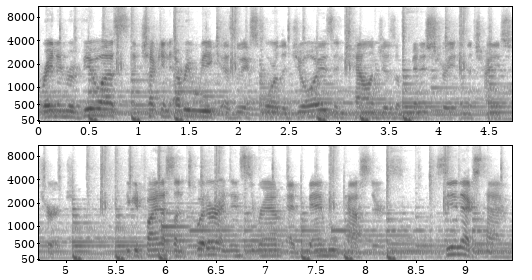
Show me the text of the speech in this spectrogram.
Rate and review us, and check in every week as we explore the joys and challenges of ministry in the Chinese church. You can find us on Twitter and Instagram at Bamboo Pastors. See you next time.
